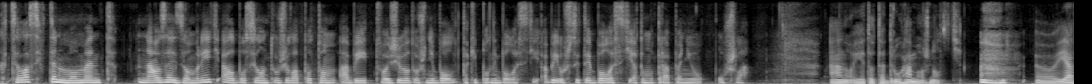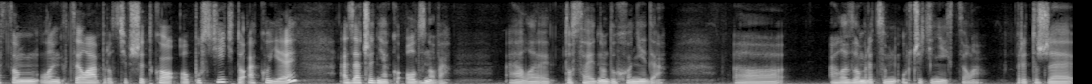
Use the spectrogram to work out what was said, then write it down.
Chcela si v ten moment naozaj zomrieť, alebo si len túžila potom, aby tvoj život už nebol taký plný bolesti, aby už si tej bolesti a tomu trápeniu ušla? Áno, je to tá druhá možnosť. ja som len chcela proste všetko opustiť, to ako je a začať nejako od znova. Ale to sa jednoducho nedá. Uh, ale zomrieť som určite nechcela, pretože,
